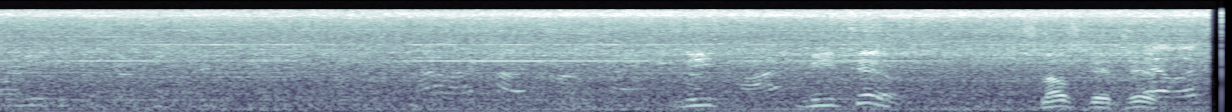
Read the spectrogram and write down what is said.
How do you think this is? Me, me too. Smells good, too. It looks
